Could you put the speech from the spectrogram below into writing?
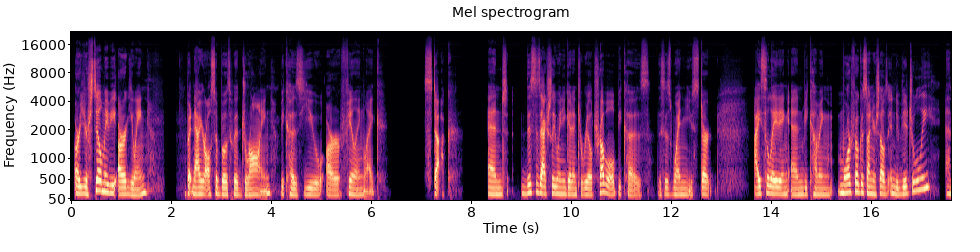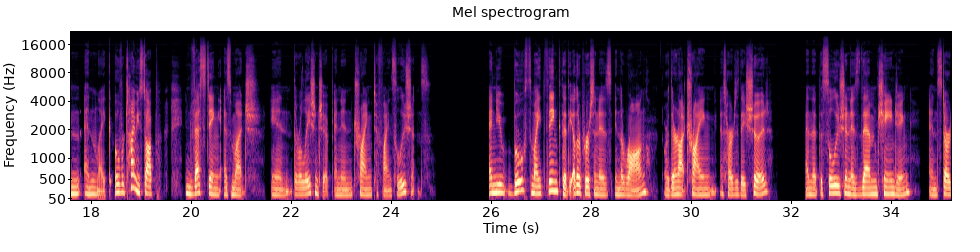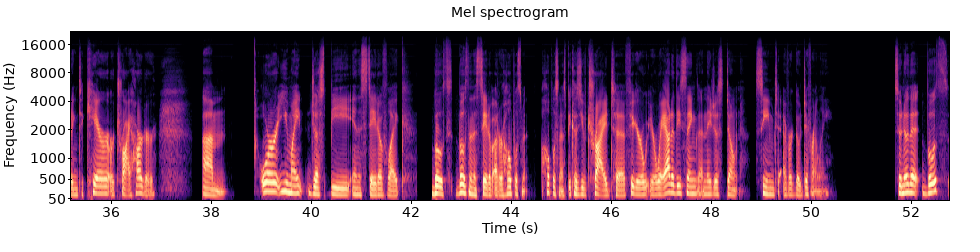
or you're still maybe arguing but now you're also both withdrawing because you are feeling like stuck. And this is actually when you get into real trouble because this is when you start isolating and becoming more focused on yourselves individually and and like over time you stop investing as much in the relationship and in trying to find solutions. And you both might think that the other person is in the wrong or they're not trying as hard as they should and that the solution is them changing and starting to care or try harder. Um, or you might just be in a state of like both both in a state of utter hopelessness hopelessness because you've tried to figure your way out of these things and they just don't seem to ever go differently. So know that both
